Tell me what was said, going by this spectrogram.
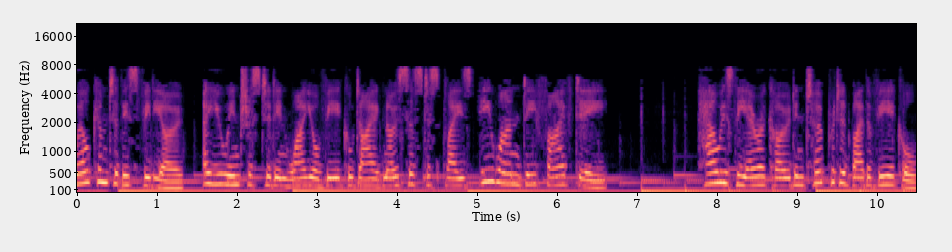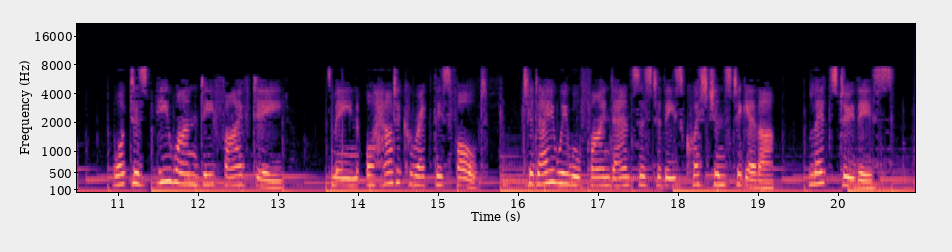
Welcome to this video. Are you interested in why your vehicle diagnosis displays P1D5D? How is the error code interpreted by the vehicle? What does P1D5D mean, or how to correct this fault? Today we will find answers to these questions together. Let's do this.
